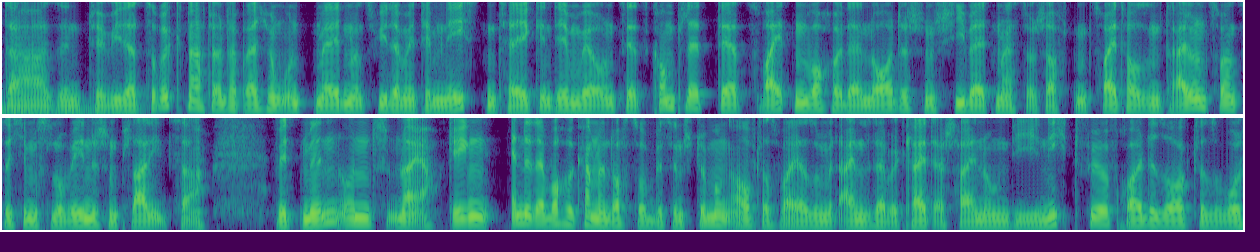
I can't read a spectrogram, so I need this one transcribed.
Da sind wir wieder zurück nach der Unterbrechung und melden uns wieder mit dem nächsten Take, in dem wir uns jetzt komplett der zweiten Woche der nordischen Skiweltmeisterschaften 2023 im slowenischen Planica widmen. Und naja, gegen Ende der Woche kam dann doch so ein bisschen Stimmung auf. Das war ja so mit einer der Begleiterscheinungen, die nicht für Freude sorgte, sowohl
